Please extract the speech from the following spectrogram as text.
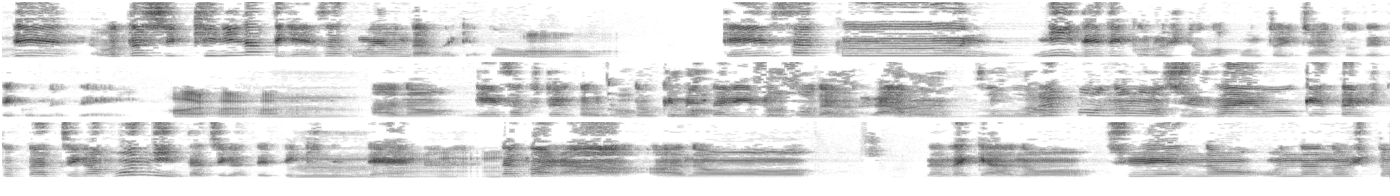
うで、私気になって原作も読んだんだけど、うん。原作に出てくる人が本当にちゃんと出てくるんで、全員。はいはいはい。あの、原作というか、ドキュメンタリールポだから、ねルポの取材を受けた人たちが、本人たちが出てきてて、うんうんうんだから、あの、なんだっけ、あの、主演の女の人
